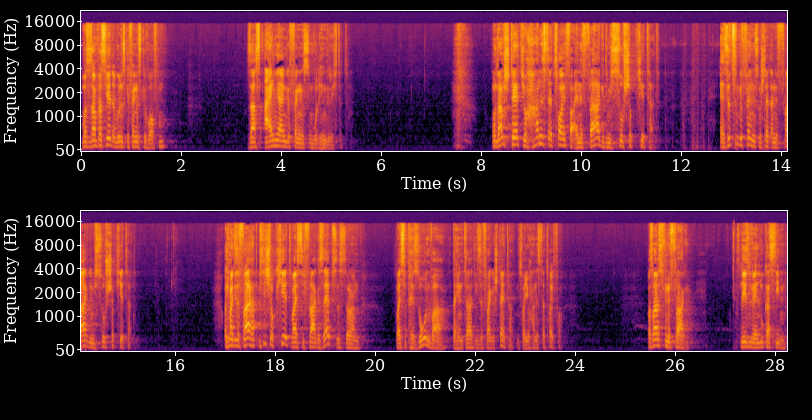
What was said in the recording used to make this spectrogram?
Und was ist dann passiert? Er wurde ins Gefängnis geworfen, saß ein Jahr im Gefängnis und wurde hingerichtet. Und dann stellt Johannes der Täufer eine Frage, die mich so schockiert hat. Er sitzt im Gefängnis und stellt eine Frage, die mich so schockiert hat. Und ich meine, diese Frage hat mich nicht schockiert, weil es die Frage selbst ist, sondern weil es die Person war dahinter, die diese Frage gestellt hat. Und zwar Johannes der Täufer. Was war das für eine Frage? Das lesen wir in Lukas 7,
